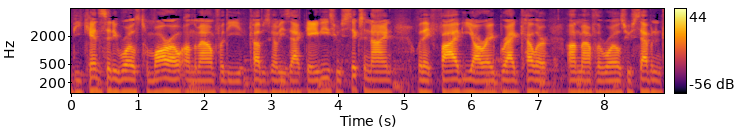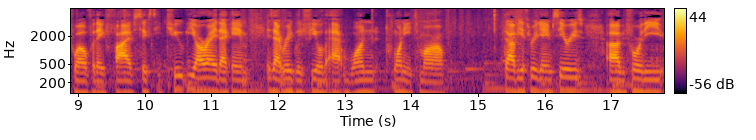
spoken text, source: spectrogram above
the Kansas City Royals tomorrow on the mound for the Cubs is going to be Zach Davies, who's six and nine with a five ERA. Brad Keller on the mound for the Royals, who's seven and twelve with a five sixty two ERA. That game is at Wrigley Field at one twenty tomorrow. That'll be a three game series uh, before the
